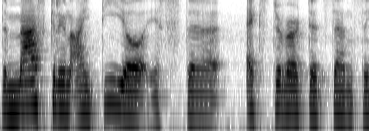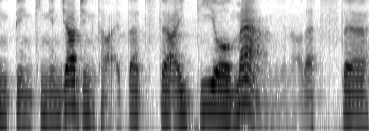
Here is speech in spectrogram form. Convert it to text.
the masculine ideal is the extroverted sensing thinking and judging type. That's the ideal man you know that's the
